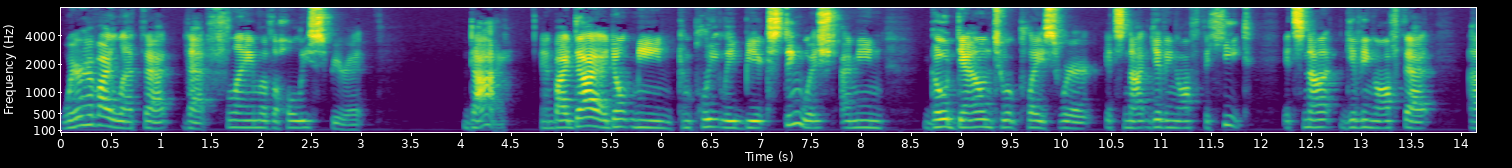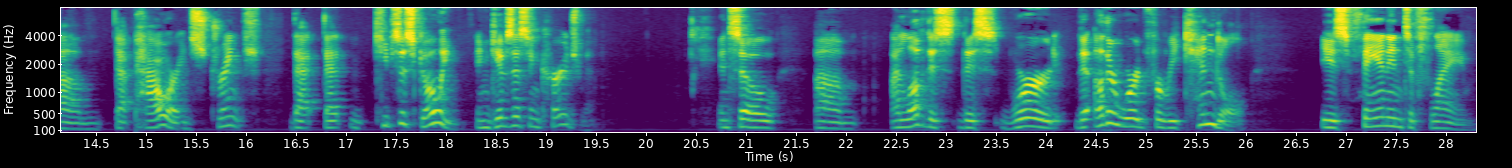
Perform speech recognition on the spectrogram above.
where have I let that that flame of the Holy Spirit die. And by die, I don't mean completely be extinguished. I mean go down to a place where it's not giving off the heat. It's not giving off that um, that power and strength that that keeps us going and gives us encouragement. And so um, I love this this word. The other word for rekindle is fan into flame.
